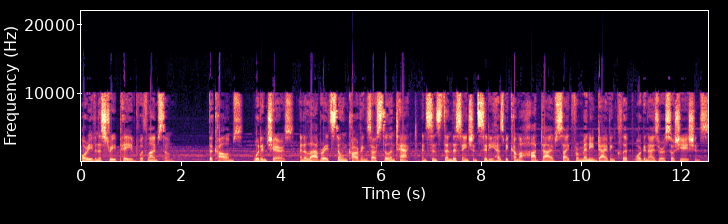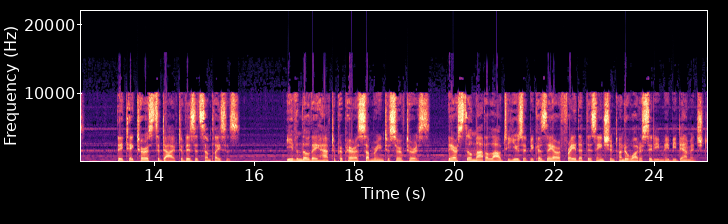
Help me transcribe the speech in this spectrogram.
or even a street paved with limestone. The columns, wooden chairs, and elaborate stone carvings are still intact, and since then, this ancient city has become a hot dive site for many diving clip organizer associations. They take tourists to dive to visit some places. Even though they have to prepare a submarine to serve tourists, they are still not allowed to use it because they are afraid that this ancient underwater city may be damaged.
